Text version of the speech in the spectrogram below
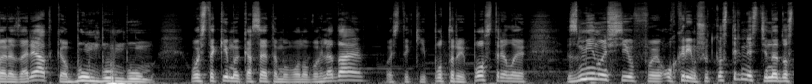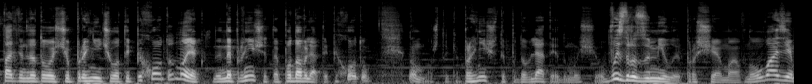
Перезарядка, бум-бум-бум. Ось такими касетами воно виглядає. Ось такі по три постріли. З мінусів, е, окрім швидкострільності, недостатньо для того, щоб пригнічувати піхоту. Ну, як не пригнічувати, подавляти піхоту. Ну, може таки, пригнічувати, подавляти. Я думаю, що ви зрозуміли, про що я мав на увазі.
